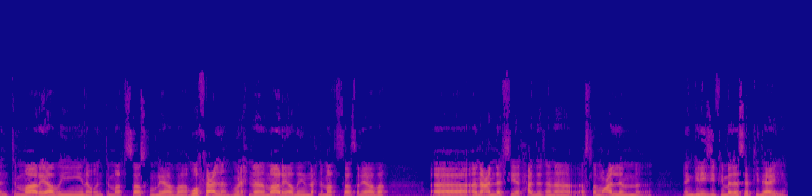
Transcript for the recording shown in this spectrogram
أنتم ما رياضيين أو أنتم ما اختصاصكم رياضة. هو فعلا ونحن ما رياضيين ونحن ما اختصاص رياضة. أنا عن نفسي أتحدث أنا أصلا معلم إنجليزي في مدرسة ابتدائية.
